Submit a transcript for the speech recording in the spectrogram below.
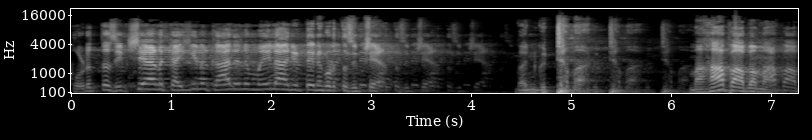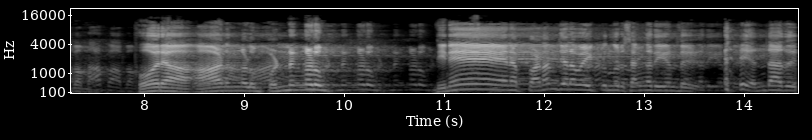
കൊടുത്ത ശിക്ഷയാണ്. കയ്യിലും കാലിനും മൈലാരിട്ടേനും കൊടുത്ത ശിക്ഷയാണ്. വൻകുറ്റമാണ്. മഹാപാപമാണ്. പോരാ ആണുങ്ങളും പെണ്ണുങ്ങളും. ദിനേന പണം ചെലവഴിക്കുന്ന ഒരു സംഗതിയുണ്ട്. എന്താ അത്?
